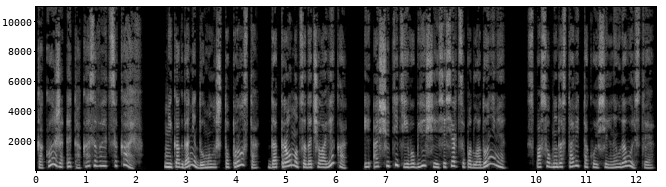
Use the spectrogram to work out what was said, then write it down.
Какой же это, оказывается, кайф! Никогда не думала, что просто дотронуться до человека и ощутить его бьющееся сердце под ладонями способно доставить такое сильное удовольствие.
